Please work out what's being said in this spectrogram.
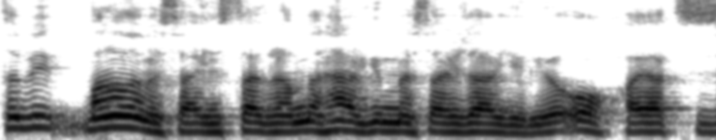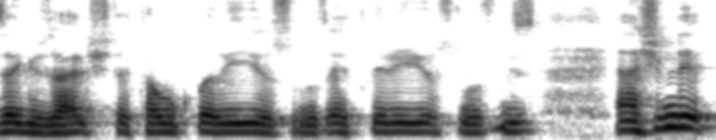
tabii bana da mesela Instagram'dan her gün mesajlar geliyor. Oh hayat size güzel işte tavukları yiyorsunuz, etleri yiyorsunuz. Biz yani şimdi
